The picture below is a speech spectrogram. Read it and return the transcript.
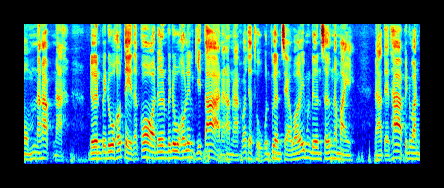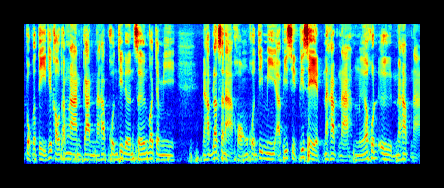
นมนะครับนะ เดินไปดูเขาเตะตะก้อเดินไปดูเขาเล่นกีตาร์นะครับนะก็จะถูกเพื่อนๆแซวว่าเฮ้ยมึงเดินเซิร์งทำไมนะแต่ถ้าเป็นวันปกติที่เขาทำงานกันนะครับ คนที่เดินเซิร์งก็จะมีนะครับลักษณะของคนที่มีอภิสิทธิ์พิเศษนะครับนะเหนือคนอื่นนะครับนะ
